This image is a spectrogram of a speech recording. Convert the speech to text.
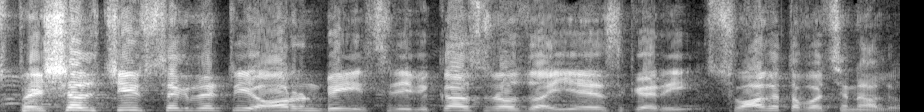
special chief secretary RNB Shri Vikasraju IAS గారి స్వాగత వచనాలు.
